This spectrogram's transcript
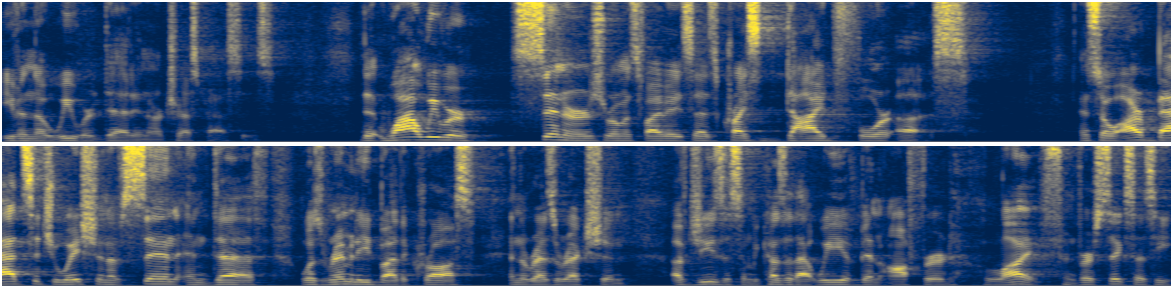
even though we were dead in our trespasses. That while we were sinners, Romans 5 8 says, Christ died for us. And so our bad situation of sin and death was remedied by the cross and the resurrection of Jesus. And because of that, we have been offered life. And verse 6 says, He,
